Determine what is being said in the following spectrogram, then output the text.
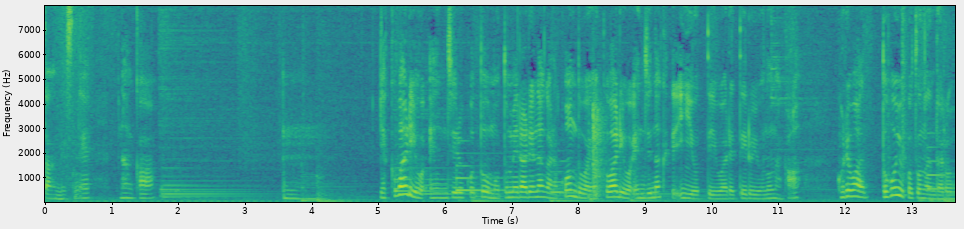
たんですね。なんかうん役割を演じることを求められながら今度は役割を演じなくていいよって言われている世の中？これはどういうことなんだろうっ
